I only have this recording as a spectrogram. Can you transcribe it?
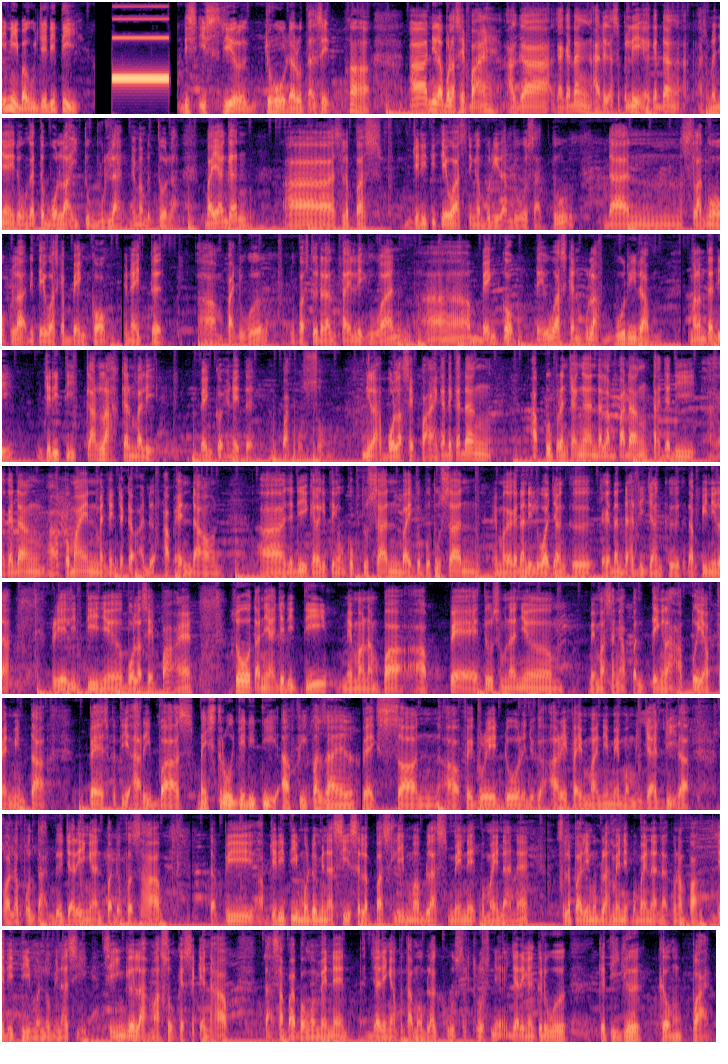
Ini baru JDT. This is real Johor Darul Takzim. Ha. Ah inilah bola sepak eh. Agak kadang-kadang ada rasa pelik, kadang-kadang ah, sebenarnya itu orang kata bola itu bulat. Memang betul lah. Bayangkan ah, selepas JDT tewas dengan Buriram 2-1 dan Selangor pula ditewaskan Bangkok United uh, 4-2 lepas tu dalam Thai League 1 uh, Bangkok tewaskan pula Buriram malam tadi JDT kalahkan balik Bangkok United 4-0 inilah bola sepak eh. kadang-kadang apa perancangan dalam padang tak jadi kadang-kadang uh, pemain macam cakap ada up and down. Uh, jadi kalau kita tengok keputusan baik keputusan memang kadang-kadang di luar jangka kadang-kadang dah dijangka tetapi inilah realitinya bola sepak eh. So tahniah JDT memang nampak uh, pair tu sebenarnya memang sangat penting lah apa yang fan minta. Pair seperti Aribas, Maestro JDT, Afiq Fazail, Bekson, uh, Fegredo dan juga Arif Aiman ni memang menjadi lah. Walaupun tak ada jaringan pada first half tapi uh, JDT mendominasi selepas 15 minit permainan eh. Selepas 15 minit permainan aku nampak JDT mendominasi. Sehinggalah masuk ke second half tak sampai beberapa minit jaringan pertama berlaku. Seterusnya jaringan kedua ketiga keempat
